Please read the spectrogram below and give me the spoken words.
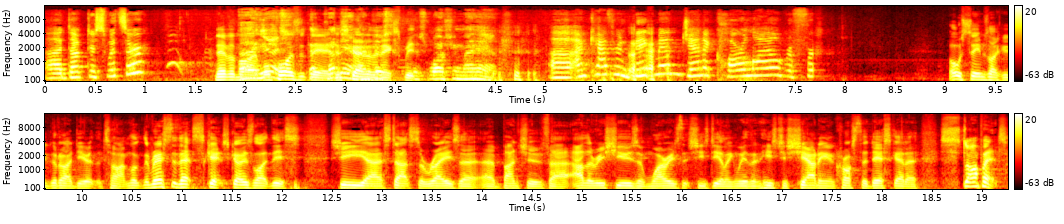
Uh, Dr. Switzer? Never mind. Uh, yes, We'll pause it there. come Just in. go to I'm the just- next bit. Just washing my hands. Uh, I'm Catherine Bigman. Janet Carlisle refer. All seems like a good idea at the time. Look, the rest of that sketch goes like this. She uh, starts to raise a, a bunch of uh, other issues and worries that she's dealing with, and he's just shouting across the desk at her, Stop it!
